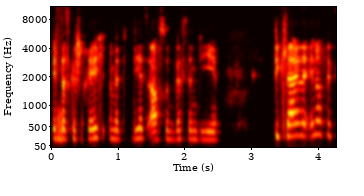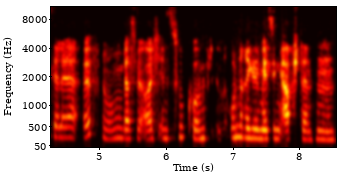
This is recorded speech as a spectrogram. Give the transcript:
ist das Gespräch mit dir jetzt auch so ein bisschen die die kleine inoffizielle Eröffnung, dass wir euch in Zukunft in unregelmäßigen Abständen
